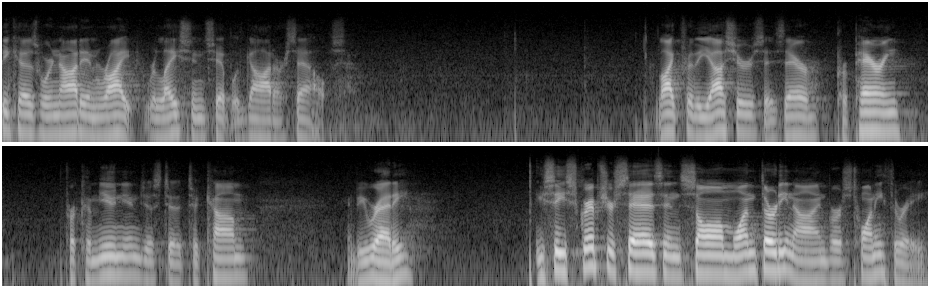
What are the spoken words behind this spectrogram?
because we're not in right relationship with God ourselves. Like for the ushers, as they're preparing for communion, just to, to come and be ready. You see, Scripture says in Psalm 139, verse 23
